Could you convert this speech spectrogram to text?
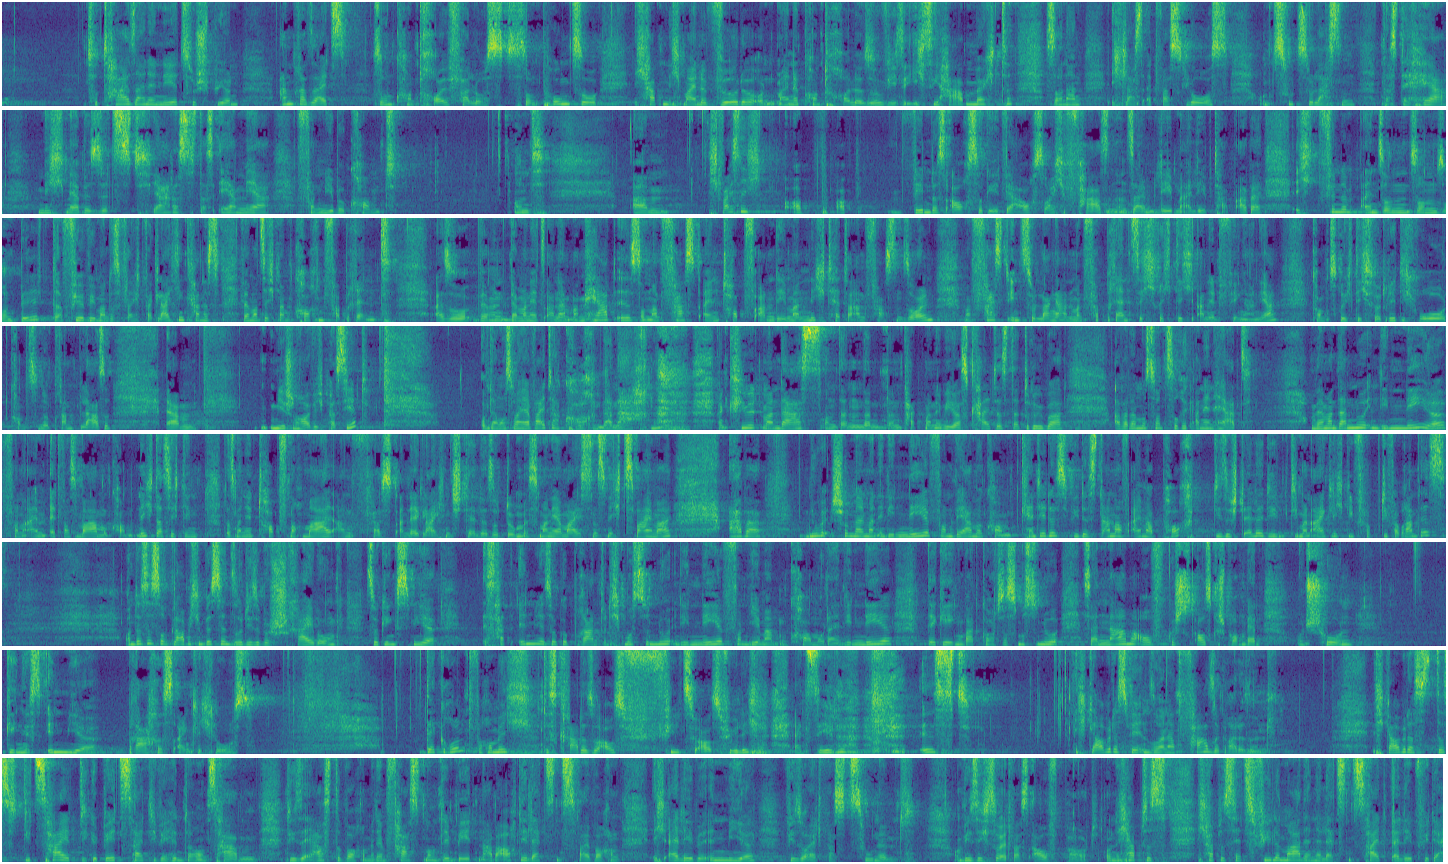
total seine Nähe zu spüren, andererseits so ein Kontrollverlust, so ein Punkt, so ich habe nicht meine Würde und meine Kontrolle, so wie ich sie haben möchte, sondern ich lasse etwas los, um zuzulassen, dass der Herr mich mehr besitzt, ja, dass, dass er mehr von mir bekommt. Und ähm, ich weiß nicht, ob, ob wem das auch so geht, wer auch solche Phasen in seinem Leben erlebt hat. Aber ich finde, ein, so, ein, so, ein, so ein Bild dafür, wie man das vielleicht vergleichen kann, ist, wenn man sich beim Kochen verbrennt. Also wenn, wenn man jetzt an einem, am Herd ist und man fasst einen Topf an, den man nicht hätte anfassen sollen, man fasst ihn zu lange an, man verbrennt sich richtig an den Fingern, ja, kommt so richtig, so richtig rot, kommt so eine Brandblase. Ähm, mir schon häufig passiert. Und da muss man ja weiter kochen danach. Ne? Dann kühlt man das und dann, dann, dann packt man irgendwie was Kaltes da drüber. Aber dann muss man zurück an den Herd. Und wenn man dann nur in die Nähe von einem etwas Warmen kommt, nicht, dass, ich den, dass man den Topf nochmal anfasst an der gleichen Stelle, so dumm ist man ja meistens nicht zweimal, aber nur schon, wenn man in die Nähe von Wärme kommt, kennt ihr das, wie das dann auf einmal pocht, diese Stelle, die, die man eigentlich, die, die verbrannt ist? Und das ist so, glaube ich, ein bisschen so diese Beschreibung. So ging es mir es hat in mir so gebrannt und ich musste nur in die Nähe von jemandem kommen oder in die Nähe der Gegenwart Gottes. Es musste nur sein Name ausgesprochen werden und schon ging es in mir, brach es eigentlich los. Der Grund, warum ich das gerade so aus, viel zu ausführlich erzähle, ist, ich glaube, dass wir in so einer Phase gerade sind. Ich glaube, dass das die Zeit, die Gebetszeit, die wir hinter uns haben, diese erste Woche mit dem Fasten und dem Beten, aber auch die letzten zwei Wochen, ich erlebe in mir, wie so etwas zunimmt und wie sich so etwas aufbaut. Und ich habe das, ich habe das jetzt viele Male in der letzten Zeit erlebt, wie der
